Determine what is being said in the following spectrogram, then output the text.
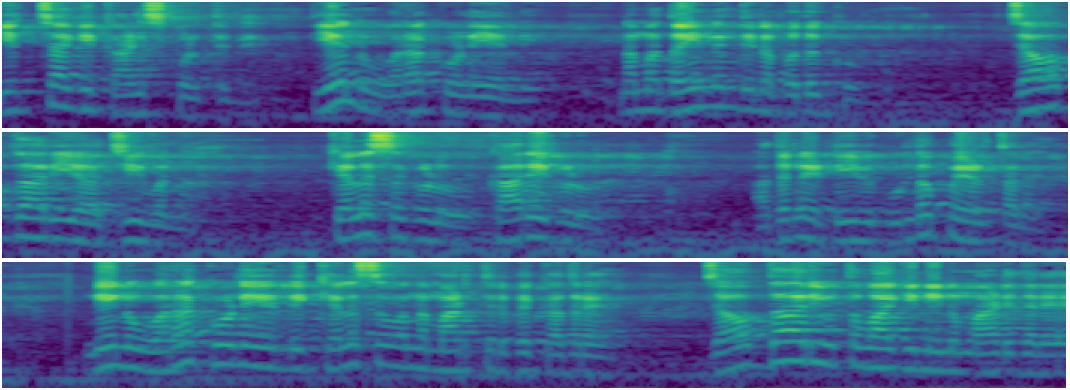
ಹೆಚ್ಚಾಗಿ ಕಾಣಿಸ್ಕೊಳ್ತೇವೆ. ಏನು ಹೊರ ಕೋಣೆಯಲ್ಲಿ? ನಮ್ಮ ದೈನಂದಿನ ಬದುಕು. ಜವಾಬ್ದಾರಿಯ ಜೀವನ, ಕೆಲಸಗಳು, ಕಾರ್ಯಗಳು, ಅದನ್ನೇ ಡಿ ವಿ ಗುಂಡಪ್ಪ ಹೇಳ್ತಾರೆ. ನೀನು ಹೊರ ಕೋಣೆಯಲ್ಲಿ ಕೆಲಸವನ್ನು ಮಾಡ್ತಿರ್ಬೇಕಾದ್ರೆ ಜವಾಬ್ದಾರಿಯುತವಾಗಿ ನೀನು ಮಾಡಿದರೆ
